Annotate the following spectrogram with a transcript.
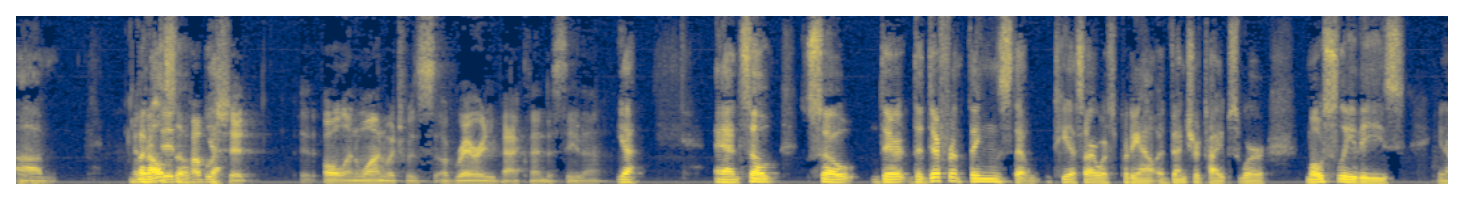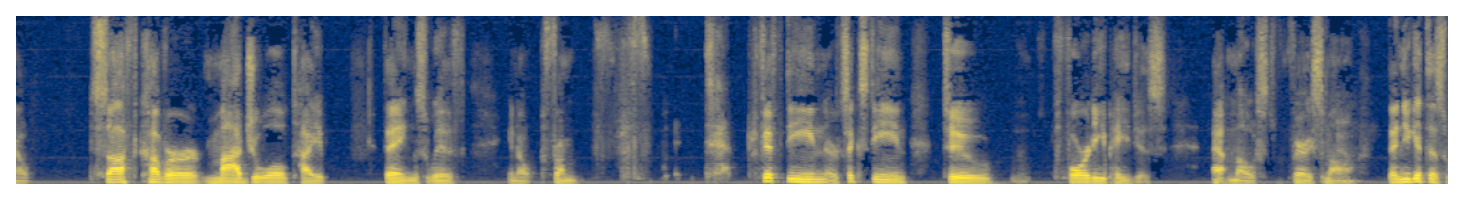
Um, And but they also did publish it all in one, which was a rarity back then to see that. Yeah. And so so there the different things that TSR was putting out adventure types were mostly these, you know, soft cover module type things with, you know, from f- t- 15 or 16 to 40 pages at most, very small. Yeah. Then you get this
